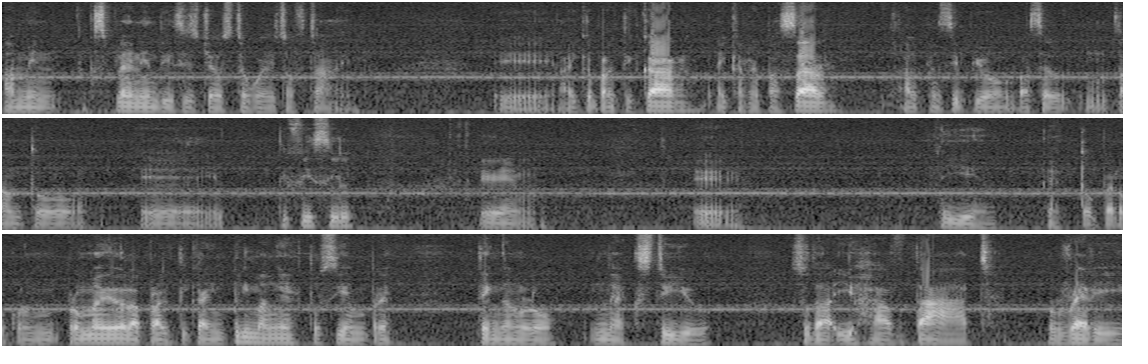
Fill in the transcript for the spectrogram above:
I mean, explaining this is just a waste of time. Eh, hay que practicar, hay que repasar, al principio va a ser un tanto eh, difícil eh, eh, y esto pero con promedio de la práctica impriman esto siempre tenganlo next to you so that you have that ready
